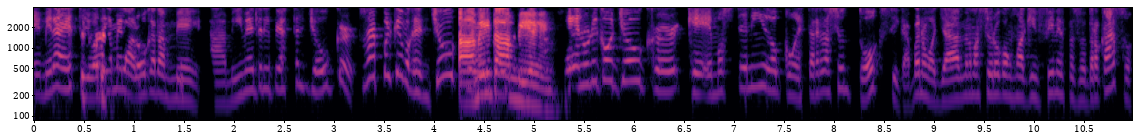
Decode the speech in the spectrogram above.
eh, mira esto, yo voy a tirarme la loca también. A mí me tripeaste el Joker. ¿Sabes por qué? Porque el Joker. A mí también. Es el único Joker que hemos tenido con esta relación tóxica. Bueno, ya no más seguro con Joaquín Phoenix, pues es otro caso.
